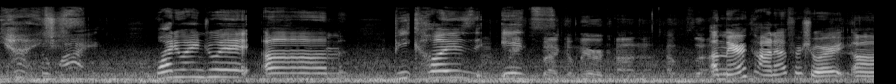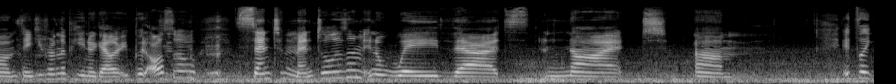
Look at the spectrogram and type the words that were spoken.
yeah. Just, why? why do I enjoy it? Um, because it's Back Americana. Americana for sure. Um, thank you from the Peanut Gallery, but also sentimentalism in a way that's not. Um, it's like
